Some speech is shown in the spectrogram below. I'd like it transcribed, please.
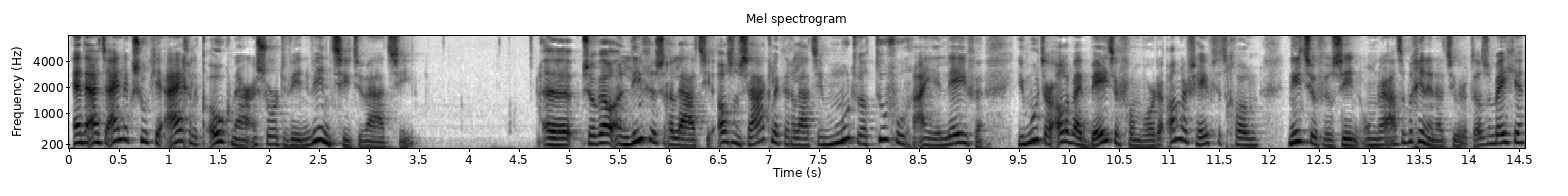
En uiteindelijk zoek je eigenlijk ook naar een soort win-win situatie. Uh, zowel een liefdesrelatie als een zakelijke relatie moet wat toevoegen aan je leven. Je moet er allebei beter van worden, anders heeft het gewoon niet zoveel zin om eraan te beginnen natuurlijk. Dat is een beetje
